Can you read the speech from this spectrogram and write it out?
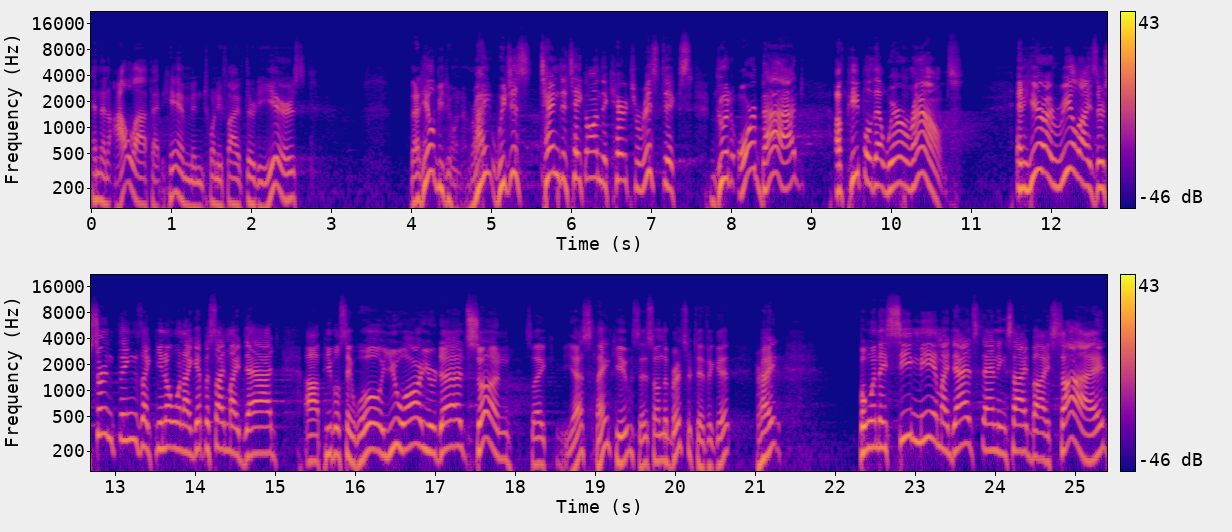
And then I'll laugh at him in 25, 30 years that he'll be doing them, right? We just tend to take on the characteristics, good or bad, of people that we're around. And here I realize there's certain things like, you know, when I get beside my dad, uh, people say, Whoa, you are your dad's son. It's like, Yes, thank you. It says on the birth certificate, right? But when they see me and my dad standing side by side,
